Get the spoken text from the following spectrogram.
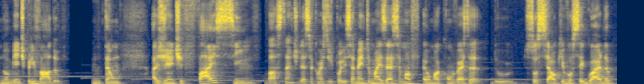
no ambiente privado. Então, a gente faz sim bastante dessa conversa de policiamento, mas essa é uma, é uma conversa do social que você guarda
